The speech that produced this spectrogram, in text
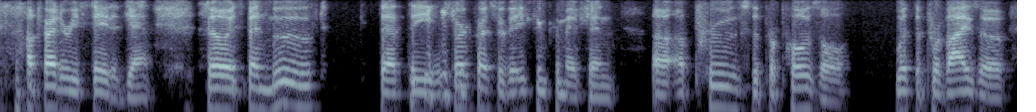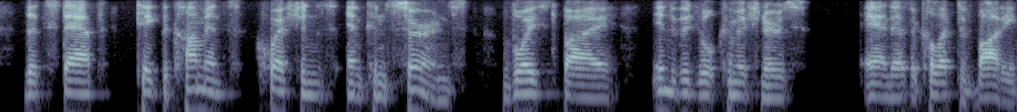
I'll try to restate it, Jan. So it's been moved that the Historic Preservation Commission uh, approves the proposal with the proviso that staff take the comments, questions, and concerns voiced by individual commissioners and as a collective body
